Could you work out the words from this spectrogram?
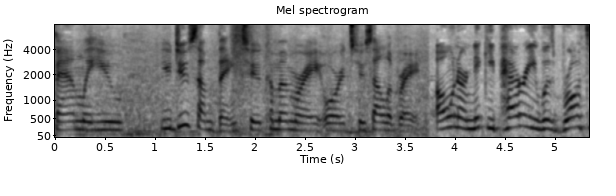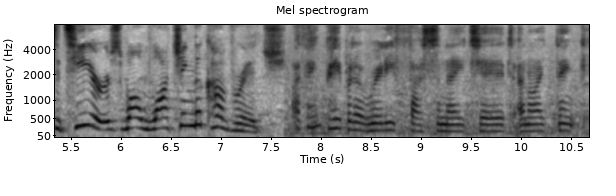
family, you you do something to commemorate or to celebrate. Owner Nicky Perry was brought to tears while watching the coverage. I think people are really fascinated, and I think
